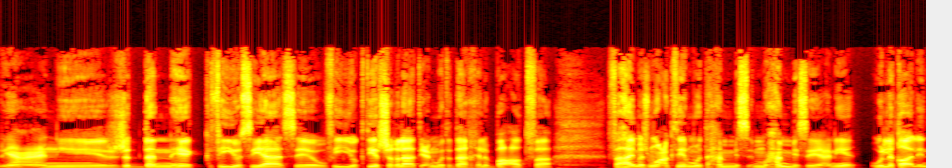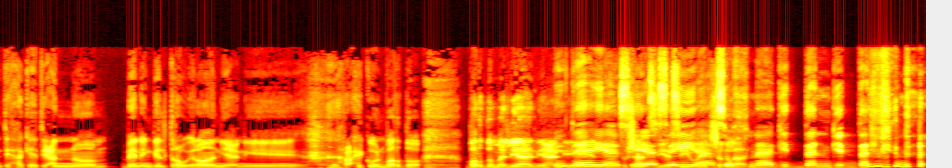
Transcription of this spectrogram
يعني جدا هيك فيه سياسة وفيه كتير شغلات يعني متداخل ببعض ف فهاي مجموعة كثير متحمس محمسة يعني. واللقاء اللي انت حكيتي عنه بين إنجلترا وإيران يعني راح يكون برضه برضه مليان يعني بداية سياسية شغلات. سخنة جدا جدا جدا.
